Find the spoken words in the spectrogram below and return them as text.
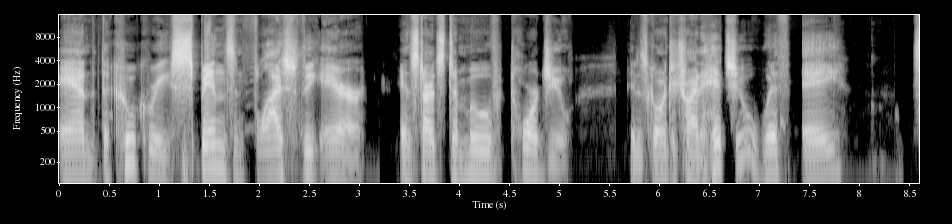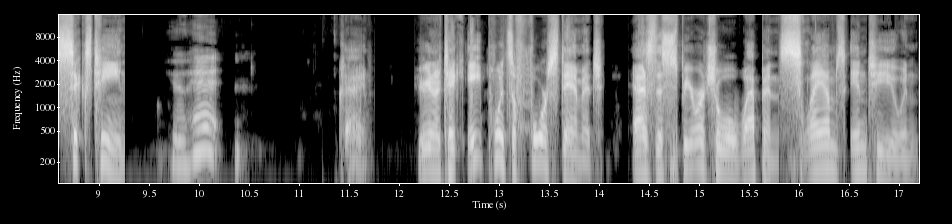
and the kukri spins and flies through the air and starts to move towards you. It is going to try to hit you with a 16. You hit. Okay. You're going to take eight points of force damage as the spiritual weapon slams into you and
